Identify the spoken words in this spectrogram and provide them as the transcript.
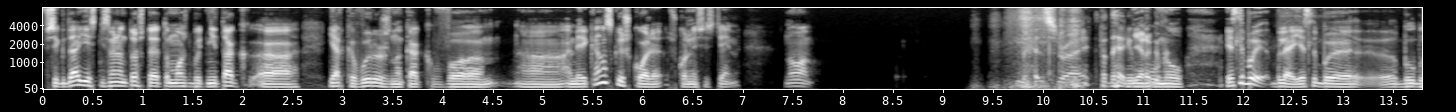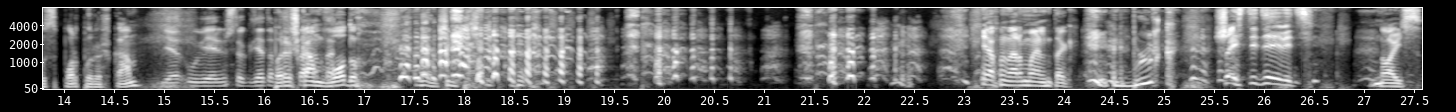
всегда есть, несмотря на то, что это может быть не так э, ярко выражено, как в э, американской школе, школьной системе, но That's right. Подарил. рыгнул. Если бы, бля, если бы э, был бы спорт по рыжкам, Я уверен, что где-то по рыжкам в воду, я бы нормально так, блюк, 6,9. Нойс.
